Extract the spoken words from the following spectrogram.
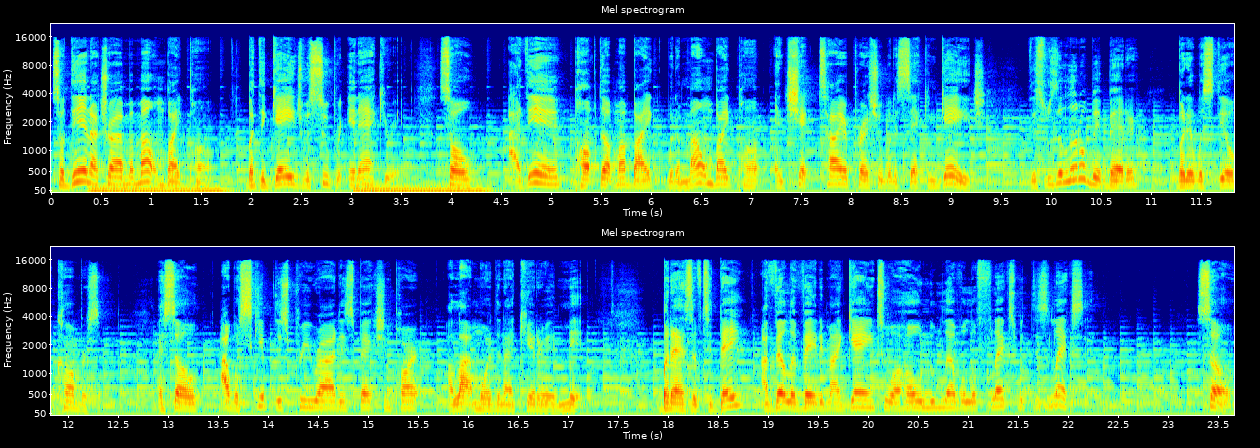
So then I tried my mountain bike pump, but the gauge was super inaccurate. So I then pumped up my bike with a mountain bike pump and checked tire pressure with a second gauge. This was a little bit better, but it was still cumbersome. And so I would skip this pre ride inspection part a lot more than I care to admit. But as of today, I've elevated my game to a whole new level of flex with this Lexin. So,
